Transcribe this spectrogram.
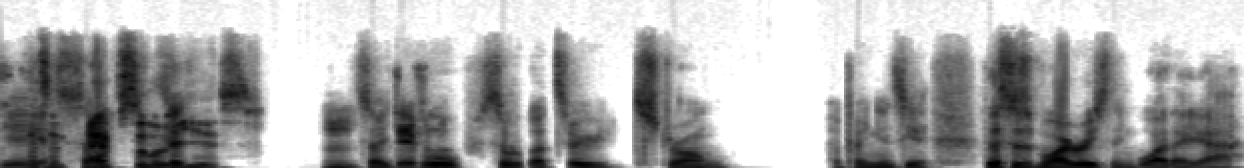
Yeah, That's an so- absolute so- yes. Mm, so, definitely. oh, so we've got two strong opinions here. This is my reasoning why they are.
